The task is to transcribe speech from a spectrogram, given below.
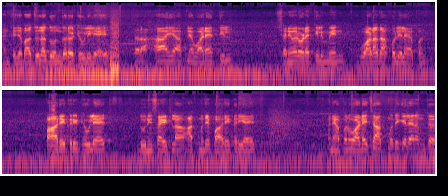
आणि त्याच्या बाजूला दोन घरं ठेवलेली आहेत. तर हा आहे आपल्या वाड्यातील शनिवार वाड्यातील मेन वाडा दाखवलेला आहे आपण. पहारेकरी ठेवले आहेत. दोन्ही साईडला आतमध्ये पहारेकरी आहेत. आणि आपण वाड्याच्या आतमध्ये गेल्यानंतर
